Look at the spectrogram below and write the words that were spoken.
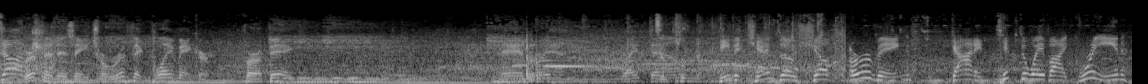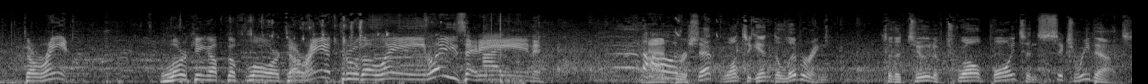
dunk. Griffin is a terrific playmaker for a big. And right down. DiVincenzo shoves Irving. Got it tipped away by Green. Durant lurking up the floor. Durant through the lane. Lays it in. And oh. Brissett once again delivering to the tune of 12 points and six rebounds.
